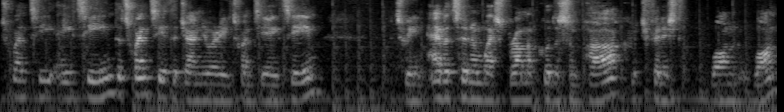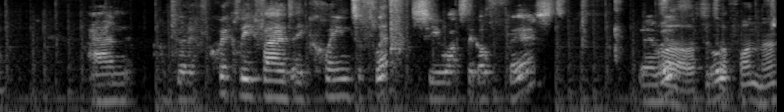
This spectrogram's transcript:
2018, the 20th of January 2018, between Everton and West Brom at Goodison Park, which finished 1 1. And I'm going to quickly find a coin to flip, see who wants to go first. Oh, it's a tough one, though.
